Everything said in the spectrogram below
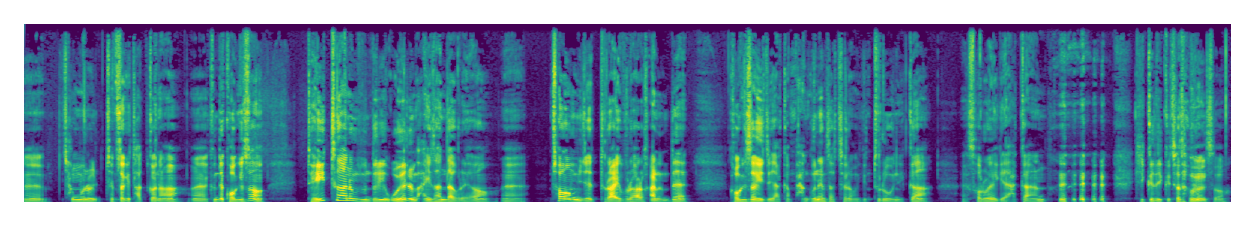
예, 창문을 잽싸게 닫거나, 예, 근데 거기서 데이트하는 분들이 오해를 많이 산다 그래요. 예. 처음 이제 드라이브를 하러 가는데 거기서 이제 약간 방구 냄새처럼 이렇게 들어오니까 서로에게 약간 힐끗힐끗 쳐다보면서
